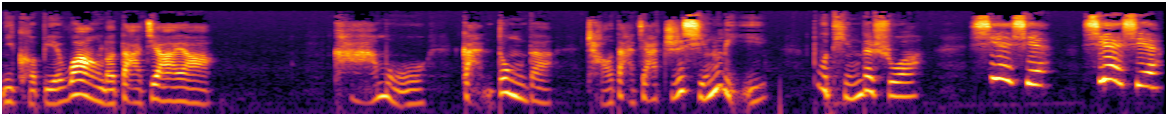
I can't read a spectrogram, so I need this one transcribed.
你可别忘了大家呀。”卡姆感动的朝大家直行礼，不停的说：“谢谢，谢谢。”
